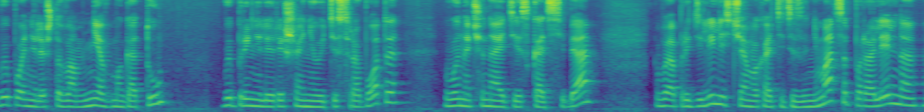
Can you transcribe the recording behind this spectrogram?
Вы поняли, что вам не в моготу, вы приняли решение уйти с работы, вы начинаете искать себя – вы определились, чем вы хотите заниматься, параллельно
